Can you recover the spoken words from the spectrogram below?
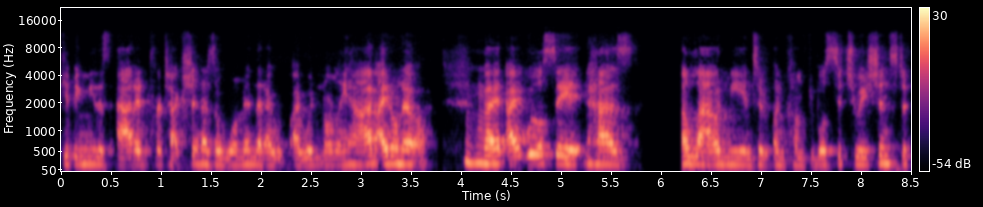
giving me this added protection as a woman that i, I wouldn't normally have. I don't know. Mm-hmm. but i will say it has allowed me into uncomfortable situations to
